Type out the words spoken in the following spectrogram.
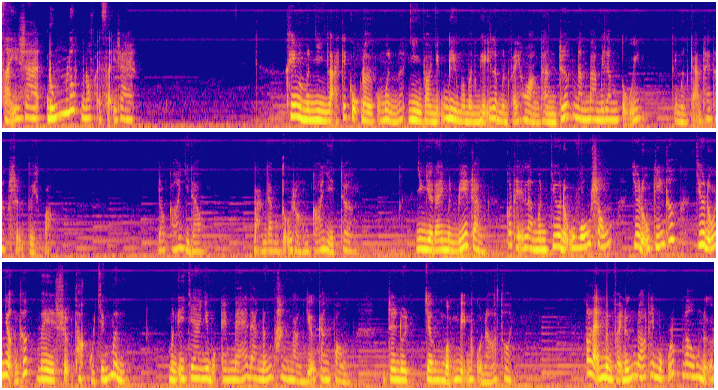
xảy ra đúng lúc nó phải xảy ra. Khi mà mình nhìn lại cái cuộc đời của mình nhìn vào những điều mà mình nghĩ là mình phải hoàn thành trước năm 35 tuổi, thì mình cảm thấy thật sự tuyệt vọng. Đâu có gì đâu 35 tuổi rồi không có gì hết trơn. Nhưng giờ đây mình biết rằng có thể là mình chưa đủ vốn sống, chưa đủ kiến thức, chưa đủ nhận thức về sự thật của chính mình. Mình y chang như một em bé đang đứng thăng bằng giữa căn phòng, trên đôi chân mẫm mỉm của nó thôi. Có lẽ mình phải đứng đó thêm một lúc lâu nữa,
